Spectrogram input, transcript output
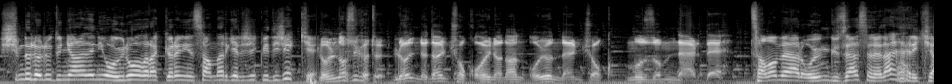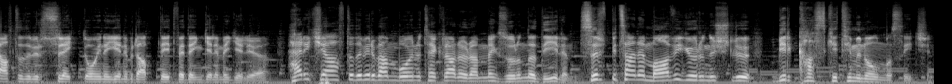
Şimdi LoL'ü dünyanın en iyi oyunu olarak gören insanlar gelecek ve diyecek ki LoL nasıl kötü? LoL neden çok oynanan oyun en çok? Muzum nerede? Tamam eğer oyun güzelse neden her iki haftada bir sürekli oyuna yeni bir update ve dengeleme geliyor? Her iki haftada bir ben bu oyunu tekrar öğrenmek zorunda değilim. Sırf bir tane mavi görünüşlü bir kasketimin olması için.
